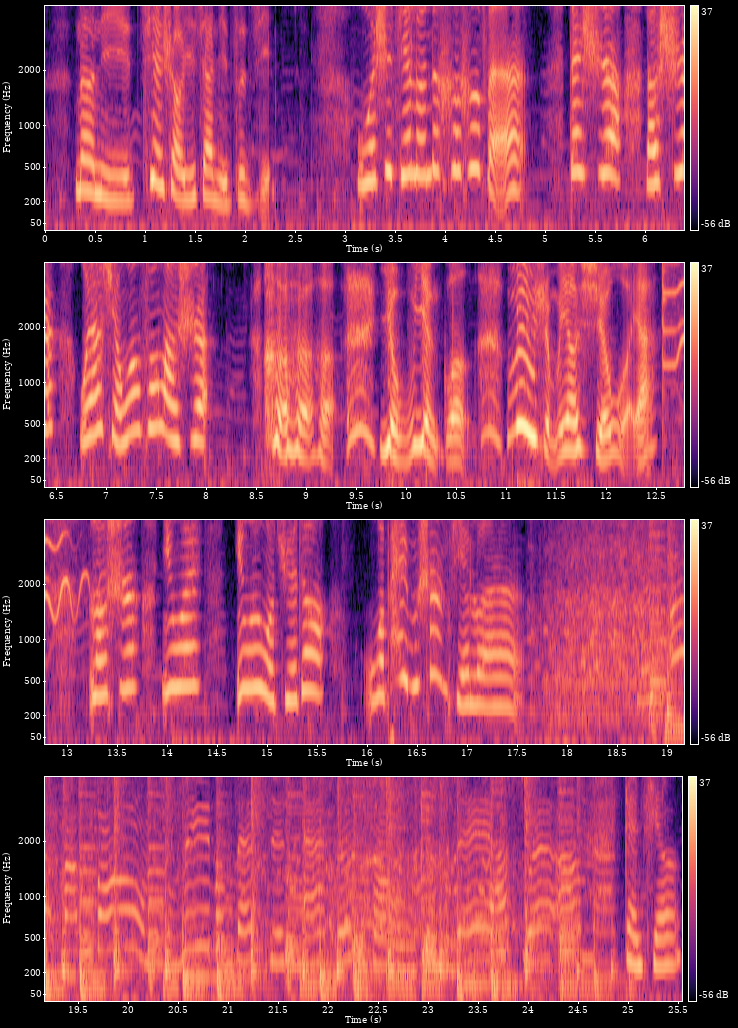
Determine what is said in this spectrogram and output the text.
那你介绍一下你自己。我是杰伦的呵呵粉，但是老师，我要选汪峰老师。呵呵呵，有眼光，为什么要选我呀？老师，因为因为我觉得我配不上杰伦。感情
